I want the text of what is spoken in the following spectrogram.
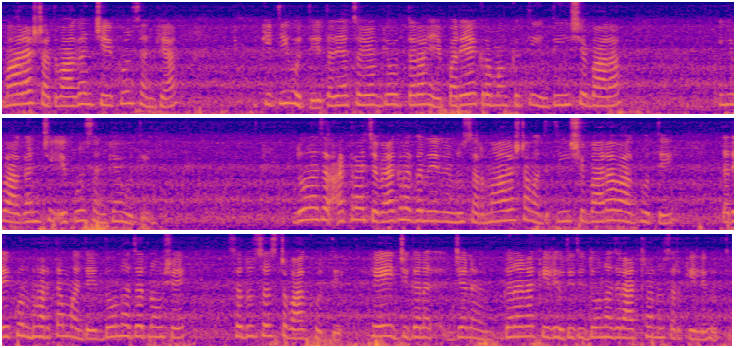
महाराष्ट्रात वाघांची एकूण संख्या किती होती? तर याचं योग्य उत्तर आहे पर्याय क्रमांक तीन तीनशे बारा ही वाघांची एकूण संख्या होती. दोन हजार अठराच्या व्याघ्र गणनेनुसार महाराष्ट्रामध्ये तीनशे बारा वाघ होते तर एकूण भारतामध्ये दोन हजार नऊशे सदुसष्ट वाघ होते. हे जी गण जन गणना केली होती ती दोन हजार अठरानुसार केली होती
